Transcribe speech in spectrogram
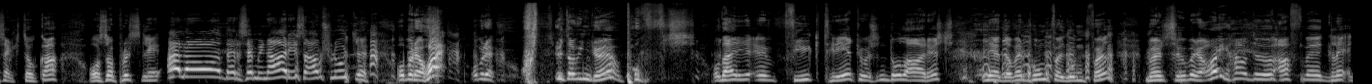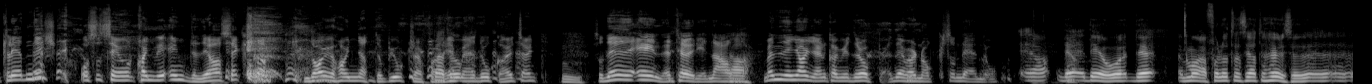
sexdukka, og så plutselig Hallo, der seminaris avslutt! Og bare, «Hoi!» og bare ut av vinduet, poff! Og der eh, fyker 3000 dollares nedover Pompel-Dumfel, mens hun bare Oi, har du off med kleden din? Og så sier hun kan vi endelig ha sex, da? Da har jo han nettopp gjort seg ferdig med dukka, ikke sant? Så det er den ene teorien jeg hadde. Men den andre kan vi droppe. Det er vel nok som det er nå. Ja, det, det er jo det, Må jeg få lov til å si at det høres eh,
